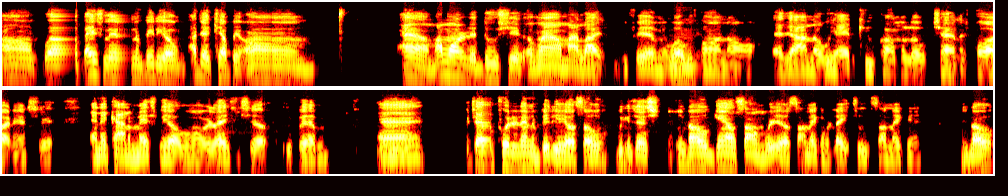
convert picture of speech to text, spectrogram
Um, well, basically in the video, I just kept it um, um, I wanted to do shit around my life. You feel me? What was going on? As y'all know, we had the cucumber little challenge party and shit, and it kind of messed me up with my relationship. You feel me? And we just put it in the video so we can just, you know, give them something real, something they can relate to, something they can, you know,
